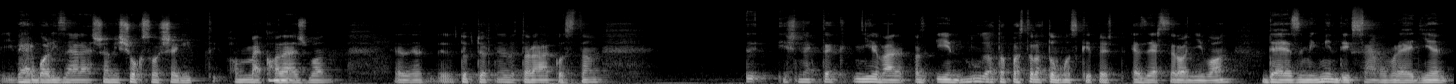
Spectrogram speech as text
egy verbalizálás, ami sokszor segít a meghalásban. ezzel több történetben találkoztam, és nektek nyilván az én nulla tapasztalatomhoz képest ezerszer annyi van, de ez még mindig számomra egy ilyen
